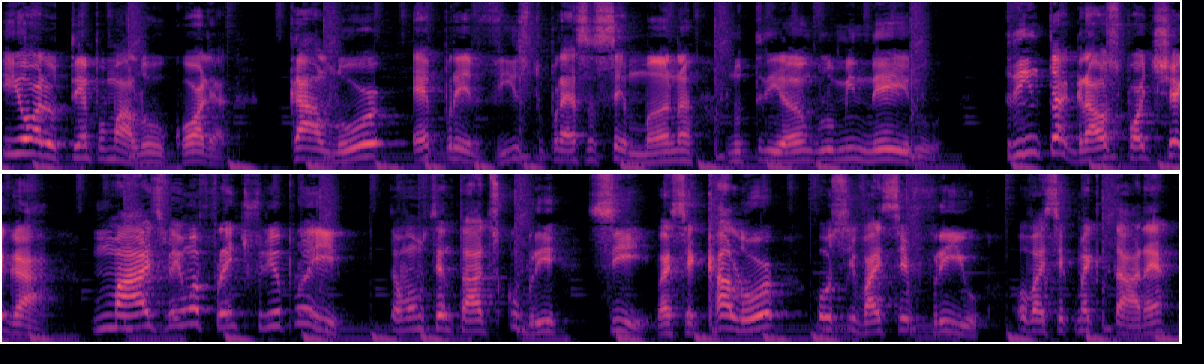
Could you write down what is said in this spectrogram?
E olha o tempo maluco, olha, Calor é previsto para essa semana no Triângulo Mineiro. 30 graus pode chegar, mas vem uma frente fria por aí. Então vamos tentar descobrir se vai ser calor ou se vai ser frio. Ou vai ser como é que tá, né?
